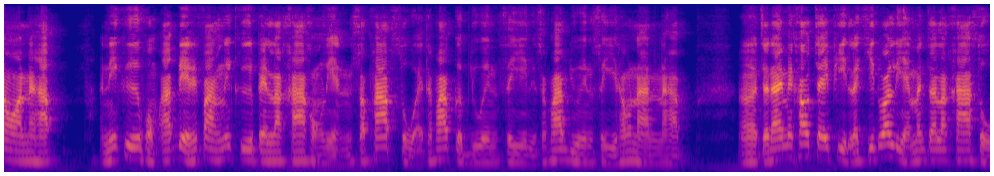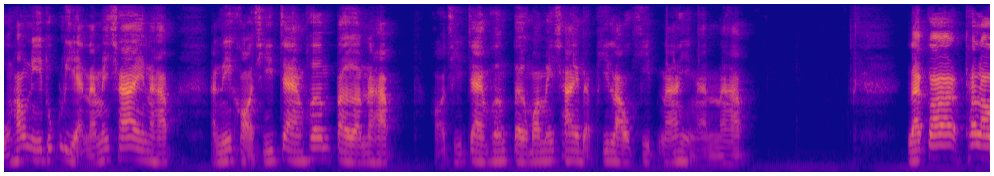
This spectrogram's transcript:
นอนนะครับ อันนี้คือผมอัปเดตให้ฟังนี่คือเป็นราคาของเหรียญสภาพสวยสภาพเกือบ UNC หรือสภาพ UNC เท่านั้นนะครับ เออจะได้ไม่เข้าใจผิดและคิดว่าเหรียญมันจะราคาสูงเท่านี้ทุกเหรียญนะไม่ใช่นะครับ อันนี้ขอชี้แจงเพิ่มเติมนะครับ ขอชี้แจงเพิ่มเติมว่าไม่ใช่แบบที่เราคิดนะอย่างนั้นนะครับแล้วก็ถ้าเรา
